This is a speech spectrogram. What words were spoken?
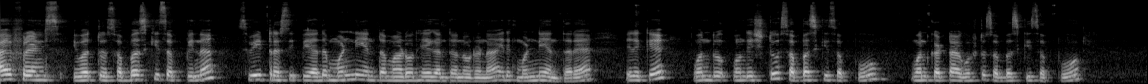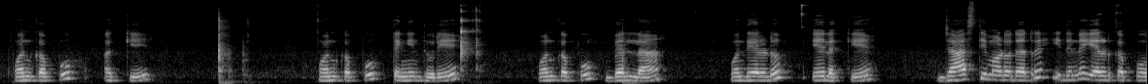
ಹಾಯ್ ಫ್ರೆಂಡ್ಸ್ ಇವತ್ತು ಸಬ್ಬಸ್ಗಿ ಸೊಪ್ಪಿನ ಸ್ವೀಟ್ ರೆಸಿಪಿಯಾದ ಮಣ್ಣಿ ಅಂತ ಮಾಡೋದು ಹೇಗಂತ ನೋಡೋಣ. ಇದಕ್ಕೆ ಮಣ್ಣಿ ಅಂತಾರೆ. ಇದಕ್ಕೆ ಒಂದು, ಒಂದಿಷ್ಟು ಸಬ್ಬಸ್ಗಿ ಸೊಪ್ಪು, ಒಂದು ಕಟ್ಟಾಗುವಷ್ಟು ಸಬ್ಬಸ್ಗಿ ಸೊಪ್ಪು, ಒಂದು ಕಪ್ಪು ಅಕ್ಕಿ, ಒಂದು ಕಪ್ಪು ತೆಂಗಿನ ತುರಿ, ಒಂದು ಕಪ್ಪು ಬೆಲ್ಲ, ಒಂದೆರಡು ಏಲಕ್ಕಿ. ಜಾಸ್ತಿ ಮಾಡೋದಾದರೆ ಇದನ್ನು ಎರಡು ಕಪ್ಪು,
